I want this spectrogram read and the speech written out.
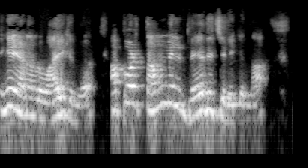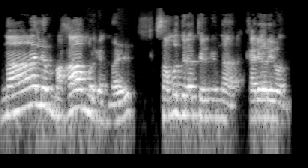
ഇങ്ങനെയാണ് നമ്മൾ വായിക്കുന്നത്. അപ്പോൾ തമ്മിൽ ഭേദിച്ചിരിക്കുന്ന നാല് മഹാമൃഗങ്ങൾ സമുദ്രത്തിൽ നിന്ന് കരേറി വന്നു.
